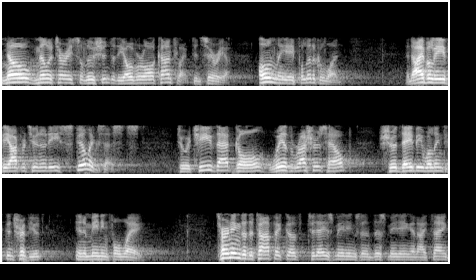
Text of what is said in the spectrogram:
no military solution to the overall conflict in Syria, only a political one. And I believe the opportunity still exists to achieve that goal with Russia's help, should they be willing to contribute in a meaningful way. Turning to the topic of today's meetings and this meeting, and I thank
